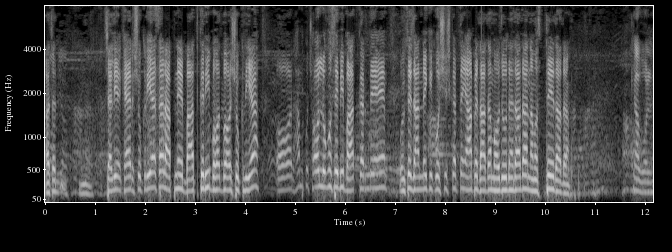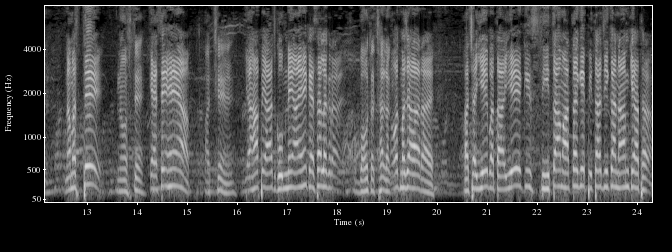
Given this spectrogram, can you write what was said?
अच्छा चलिए खैर शुक्रिया सर आपने बात करी बहुत बहुत शुक्रिया। और हम कुछ और लोगों से भी बात करते हैं उनसे जानने की कोशिश करते हैं। यहाँ पे दादा मौजूद हैं। दादा नमस्ते दादा। क्या बोल रहे नमस्ते। नमस्ते। कैसे हैं आप? अच्छे हैं। यहाँ पे आज घूमने आए हैं कैसा लग रहा है? बहुत अच्छा लगा बहुत मज़ा आ रहा है। अच्छा ये बताइए कि सीता माता के पिताजी का नाम क्या था?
